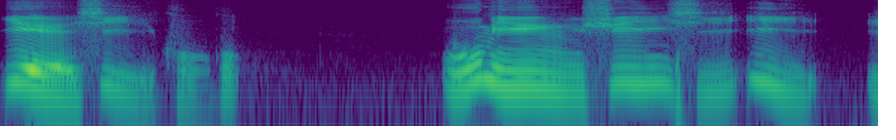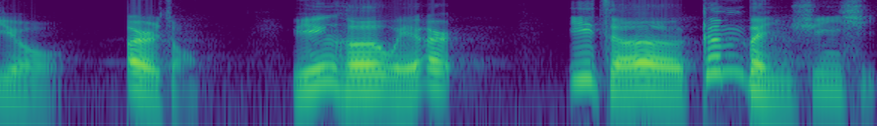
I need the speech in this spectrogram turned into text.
业系苦故。无名熏习亦有二种，云何为二？一则根本熏习，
